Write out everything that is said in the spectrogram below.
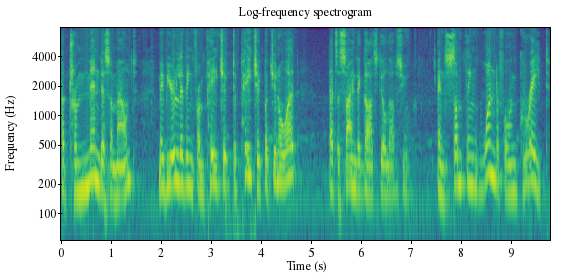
a tremendous amount. Maybe you're living from paycheck to paycheck, but you know what? That's a sign that God still loves you. And something wonderful and great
